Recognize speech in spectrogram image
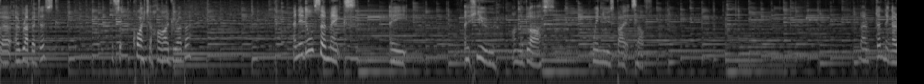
A, a rubber disc. It's quite a hard rubber. And it also makes a, a hue on the glass when used by itself. I don't think I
